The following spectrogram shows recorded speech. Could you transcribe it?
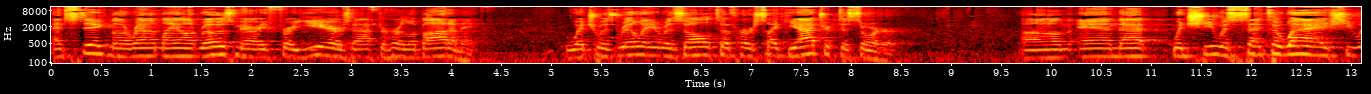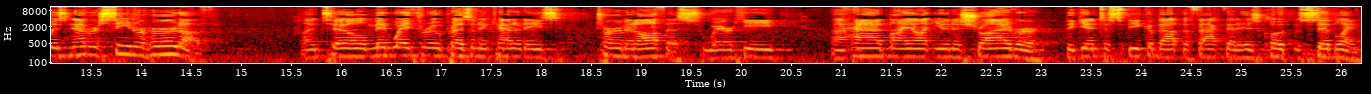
and stigma around my Aunt Rosemary for years after her lobotomy which was really a result of her psychiatric disorder. Um, and that when she was sent away, she was never seen or heard of until midway through President Kennedy's term in office, where he uh, had my Aunt Eunice Shriver begin to speak about the fact that his closest sibling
